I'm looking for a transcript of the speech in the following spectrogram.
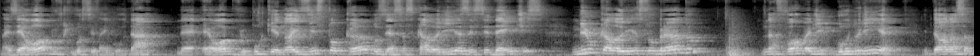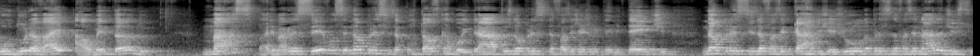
mas é óbvio que você vai engordar, né? É óbvio, porque nós estocamos essas calorias excedentes, mil calorias sobrando na forma de gordurinha. Então a nossa gordura vai aumentando. Mas para emagrecer você não precisa cortar os carboidratos, não precisa fazer jejum intermitente, não precisa fazer de jejum, não precisa fazer nada disso.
